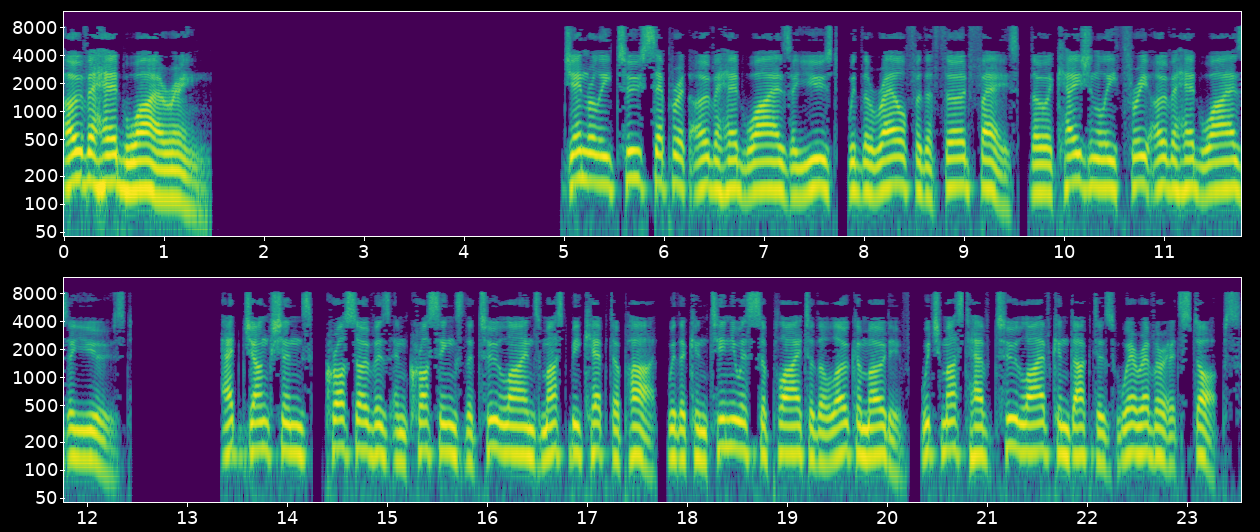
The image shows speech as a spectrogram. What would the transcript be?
Overhead wiring Generally two separate overhead wires are used, with the rail for the third phase, though occasionally three overhead wires are used. At junctions, crossovers and crossings the two lines must be kept apart, with a continuous supply to the locomotive, which must have two live conductors wherever it stops.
